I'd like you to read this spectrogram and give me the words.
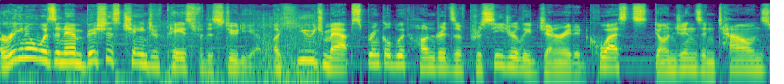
Arena was an ambitious change of pace for the studio, a huge map sprinkled with hundreds of procedurally generated quests, dungeons, and towns,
